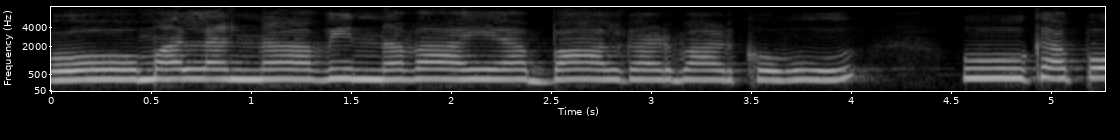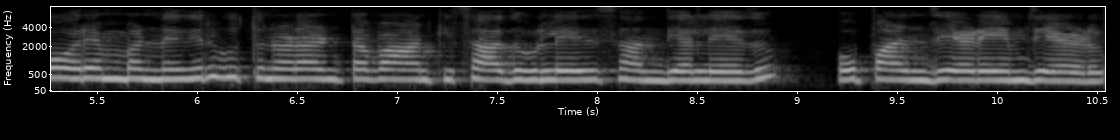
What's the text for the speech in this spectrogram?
ఓ మల్లన్న విన్నవాయ బాల్గాడు బాడుకోవు. ఊక పోరెంబడిని తిరుగుతున్నాడంట వానికి చదువు లేదు సంధ్య లేదు. ఓ పని చేయడు ఏం చేయడు?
